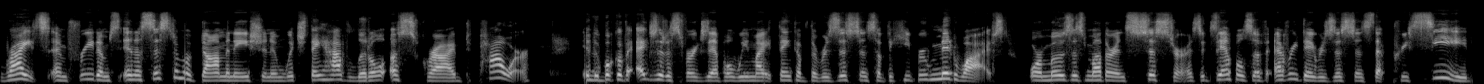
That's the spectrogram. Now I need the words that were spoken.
rights and freedoms in a system of domination in which they have little ascribed power. In the book of Exodus, for example, we might think of the resistance of the Hebrew midwives or Moses' mother and sister as examples of everyday resistance that precede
